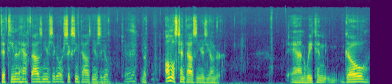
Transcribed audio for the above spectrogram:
15,500 years ago or 16,000 years ago Okay. you know, almost 10,000 years younger. And we can go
